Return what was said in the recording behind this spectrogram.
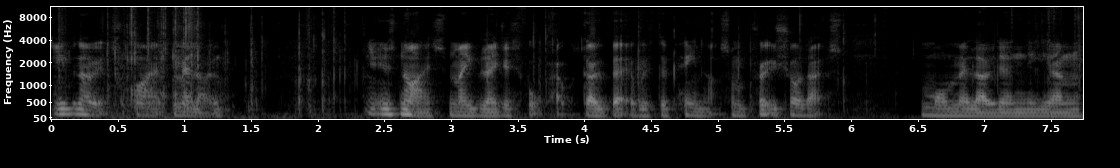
even though it's quite mellow, it is nice. Maybe they just thought that would go better with the peanuts. I'm pretty sure that's more mellow than the um,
